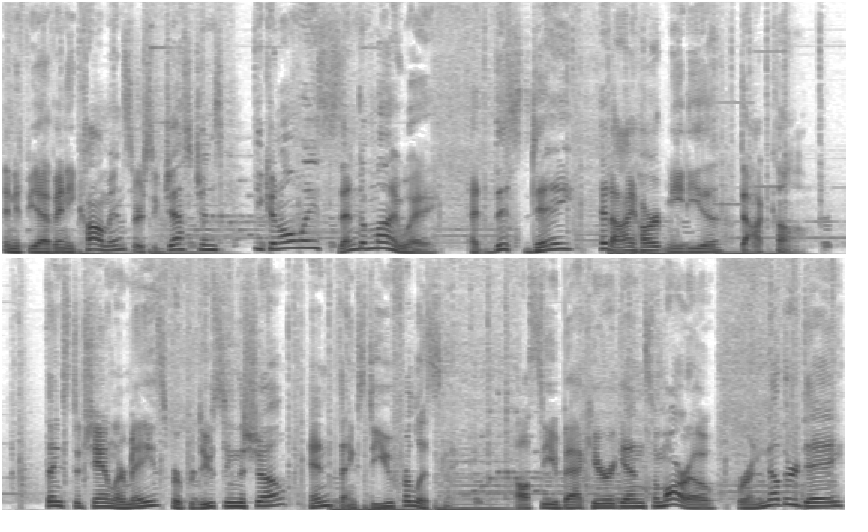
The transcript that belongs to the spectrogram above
And if you have any comments or suggestions, you can always send them my way at thisday at iHeartMedia.com. Thanks to Chandler Mays for producing the show, and thanks to you for listening. I'll see you back here again tomorrow for another day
